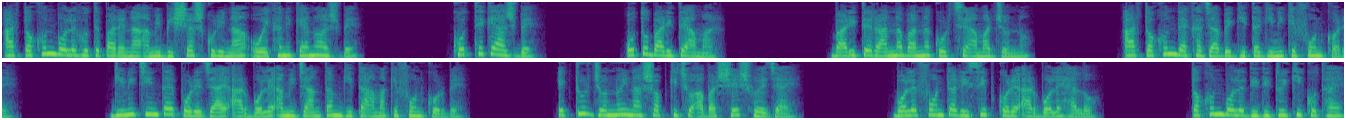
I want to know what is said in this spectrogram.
আর তখন বলে হতে পারে না, আমি বিশ্বাস করি না, ও এখানে কেন আসবে? থেকে আসবে? ও তো বাড়িতে আমার। বাড়িতে রান্না বান্না করছে আমার জন্য। আর তখন দেখা যাবে গীতা গিনিকে ফোন করে। গিনি চিন্তায় পড়ে যায় আর বলে, আমি জানতাম গীতা আমাকে ফোন করবে। একটুর জন্যই না সবকিছু আবার শেষ হয়ে যায়। বলে ফোনটা রিসিভ করে আর বলে, হ্যালো। তখন বলে, দিদি, তুই কি কোথায়?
